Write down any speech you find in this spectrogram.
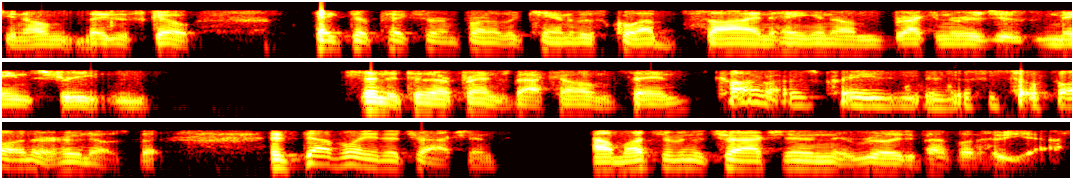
You know, they just go take their picture in front of the cannabis club sign hanging on Breckenridge's main street and send it to their friends back home, saying, "Colorado's crazy. This is so fun," or who knows. But it's definitely an attraction. How much of an attraction? It really depends on who you ask.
